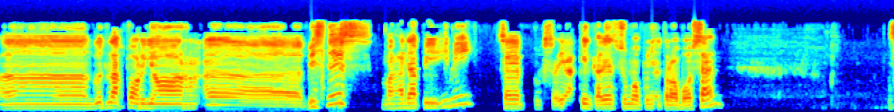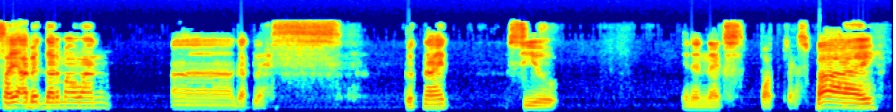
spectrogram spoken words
uh, good luck for your uh, business menghadapi ini. Saya, saya yakin kalian semua punya terobosan. Saya Abed Darmawan. Uh, God bless. Good night. See you in the next podcast. Bye.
